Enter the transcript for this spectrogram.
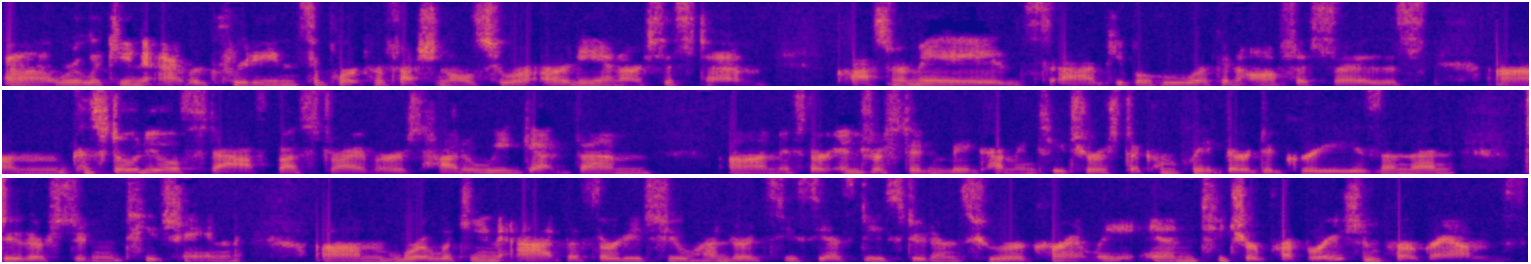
Uh, we're looking at recruiting support professionals who are already in our system classroom aides, uh, people who work in offices, um, custodial staff, bus drivers. How do we get them, um, if they're interested in becoming teachers, to complete their degrees and then do their student teaching? Um, we're looking at the 3,200 CCSD students who are currently in teacher preparation programs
